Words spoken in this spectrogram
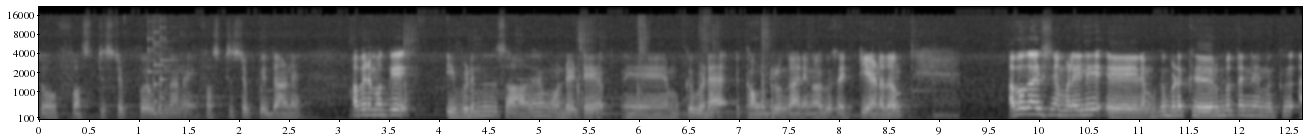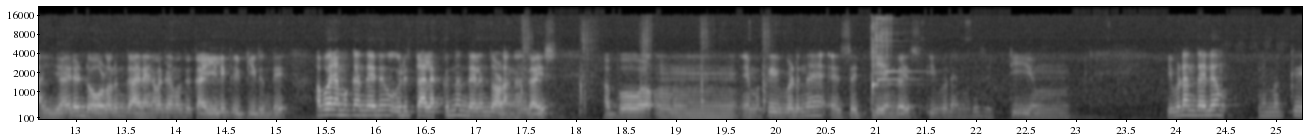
സോ ഫസ്റ്റ് സ്റ്റെപ്പ് ഇവിടെ നിന്നാണ് ഫസ്റ്റ് സ്റ്റെപ്പ് ഇതാണ്. അപ്പോൾ നമുക്ക് ഇവിടുന്ന് സാധനം കൊണ്ടിട്ട് നമുക്ക് ഇവിടെ കൗണ്ടറും കാര്യങ്ങളൊക്കെ സെറ്റ് ചെയ്യണതും. അപ്പോൾ കാശ് നമ്മളിൽ നമുക്ക് ഇവിടെ കയറുമ്പോൾ തന്നെ നമുക്ക് അയ്യായിരം ഡോളറും കാര്യങ്ങളൊക്കെ നമുക്ക് കയ്യിൽ കിട്ടിയിട്ടുണ്ട്. അപ്പോൾ നമുക്ക് എന്തായാലും ഒരു തലക്കുന്ന എന്തായാലും തുടങ്ങാം ഗൈസ് അപ്പോൾ നമുക്ക് ഇവിടുന്ന് സെറ്റ് ചെയ്യാം ഗൈസ് ഇവിടെ എന്ത് സെറ്റ് ചെയ്യും? ഇവിടെ എന്തായാലും നമുക്ക്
